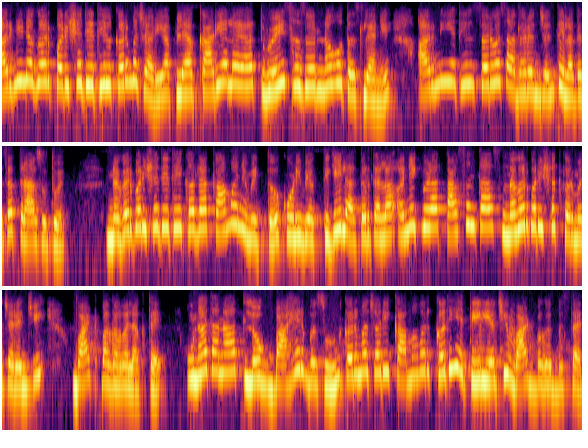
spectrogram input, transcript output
आर्नी नगर परिषद येथील कर्मचारी आपल्या कार्यालयात वेळीच हजर न होत असल्याने आर्णी येथील सर्वसाधारण जनतेला त्याचा त्रास होतोय. नगर परिषद येथे एखाद्या कामानिमित्त कोणी व्यक्ती गेला तर त्याला अनेक वेळा तासन तास नगर परिषद कर्मचाऱ्यांची वाट बघावं लागतंय. उन्हातानात लोक बाहेर बसून कर्मचारी कामावर कधी येतील याची वाट बघत बसतात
